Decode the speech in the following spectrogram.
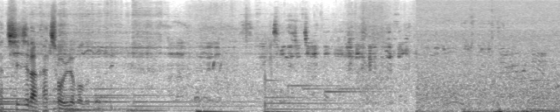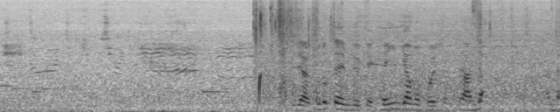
아. 치즈랑 같이 올려 먹었는데. 이제 구독자님들께 개인기 한번 보여줘. 그냥 앉아. 앉아.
